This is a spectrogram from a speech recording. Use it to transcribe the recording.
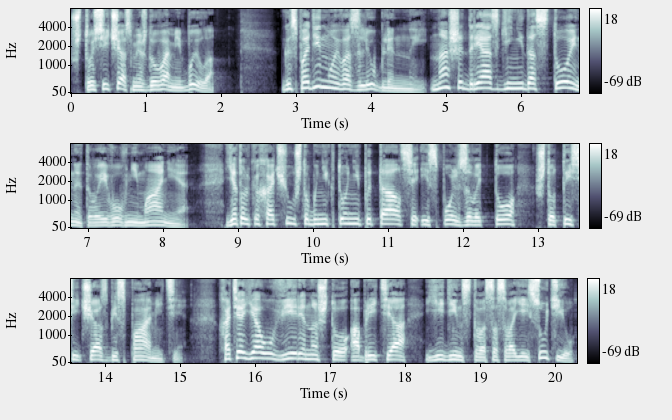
«Что сейчас между вами было?» «Господин мой возлюбленный, наши дрязги недостойны твоего внимания. Я только хочу, чтобы никто не пытался использовать то, что ты сейчас без памяти. Хотя я уверена, что, обретя единство со своей сутью,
